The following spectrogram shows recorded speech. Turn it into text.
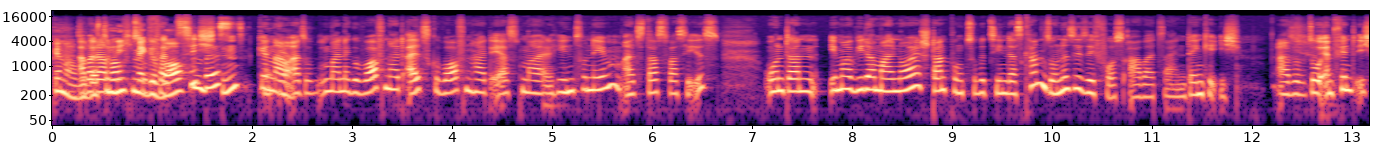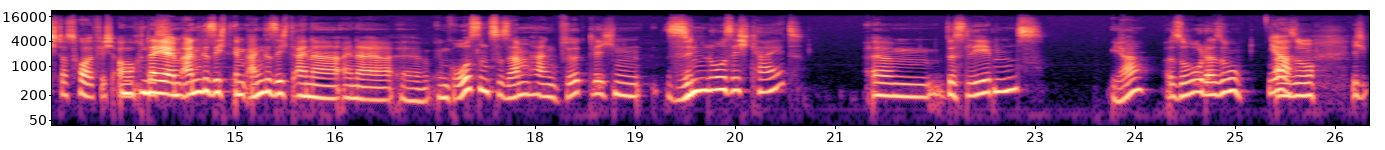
Genau, so aber dass du nicht mehr geworfen bist. Genau, ja. also meine Geworfenheit als Geworfenheit erstmal hinzunehmen, als das, was sie ist. Und dann immer wieder mal neue Standpunkt zu beziehen. Das kann so eine Sisyphus-Arbeit sein, denke ich. Also so empfinde ich das häufig auch. Naja, im Angesicht, im Angesicht einer, einer äh, im großen Zusammenhang wirklichen Sinnlosigkeit ähm, des Lebens, ja, so oder so. Ja. Also ich.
